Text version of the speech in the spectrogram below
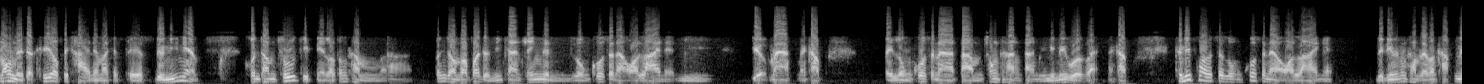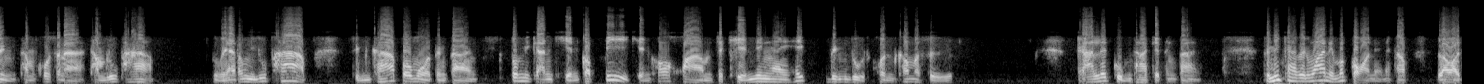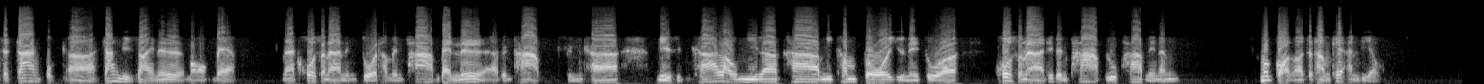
นอกเหนือจากที่เราไปขายในมาร์เก็ตเพลสเดี๋ยวนี้เนี่ยคนทำธุรกิจเนี่ยเราต้องทำต้องยอมรับว่าเดี๋ยวนี้การใช้เงินลงโฆษณาออนไลน์เนี่ยมีเยอะมากนะครับ ไปลงโฆษณาตามช่องทางต่างๆนี้ไม่เวิร์กแหละนะครับทีนี้พอเราจะลงโฆษณาออนไลน์เนี่ยเดี๋ยวนี้มันต้องทำอะไรบ้างครับหนึ่งทำโฆษณาทำรูปภาพถูกไหมฮะต้องมีรูปภาพ สินค้าโปรโมตต่างๆ ต้องมีการเขียนก๊อปปี้เขียนข้อความจะเขียนยังไงให้ดึงดูดคนเข้ามาซื้อ การเลือกกลุ่มทาร์เก็ตต่างๆทีนี้กลายเป็นว่าเนี่ยเมื่อก่อนเนี่ยนะครับ เราอาจจะจ้างปกจ้างดีไซเนอร์มาออกแบบนะโฆษณาหนึ่งตัวทำเป็นภาพแบนเนอร์เป็นภาพ สินค้า มีสินค้าเรามีราคามีคำโปรยอยู่ในตัวโฆษณาที่เป็นภาพรูปภาพในนั้น เมื่อก่อนเราจะทำแค่อันเดียว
